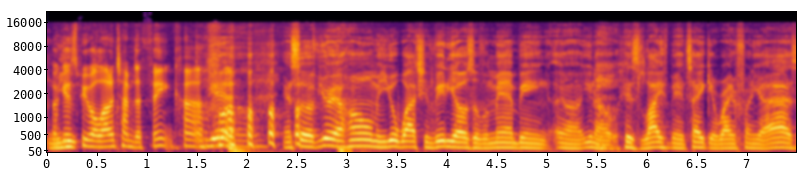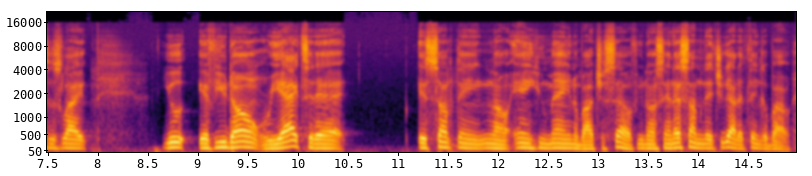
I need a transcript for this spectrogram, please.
It gives you- people a lot of time to think, huh? yeah, and so if you're at home and you're watching videos of a man being, uh, you know, his life being taken right in front of your eyes, it's like you if you don't react to that, it's something you know inhumane about yourself. You know what I'm saying? That's something that you got to think about.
